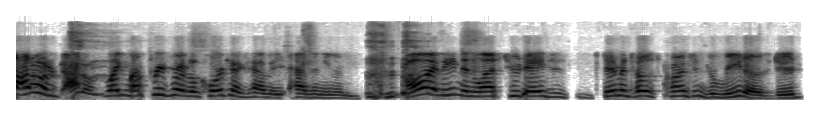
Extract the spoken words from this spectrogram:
I don't. I don't like my prefrontal cortex. Haven't hasn't even. all I've eaten in the last two days is cinnamon toast crunch and Doritos, dude.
